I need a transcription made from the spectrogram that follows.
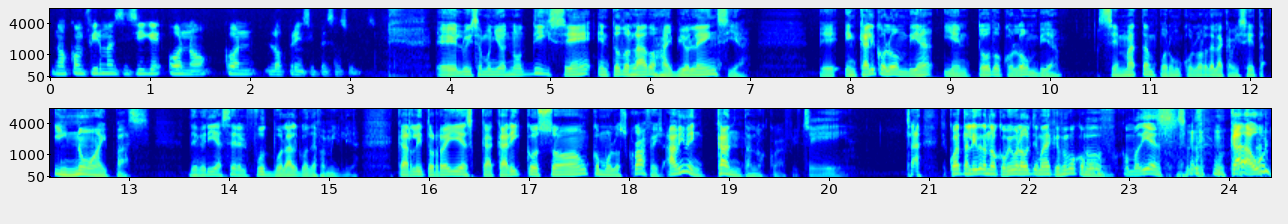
nos confirman si sigue o no con los Príncipes Azules. Eh, Luisa Muñoz nos dice, en todos lados hay violencia. Eh, en Cali, Colombia y en todo Colombia se matan por un color de la camiseta y no hay paz. Debería ser el fútbol algo de familia. Carlito Reyes, Cacaricos son como los crawfish. A mí me encantan los crawfish. Sí. ¿Cuántas libras nos comimos la última vez que fuimos? Como, Uf, como 10. cada uno.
